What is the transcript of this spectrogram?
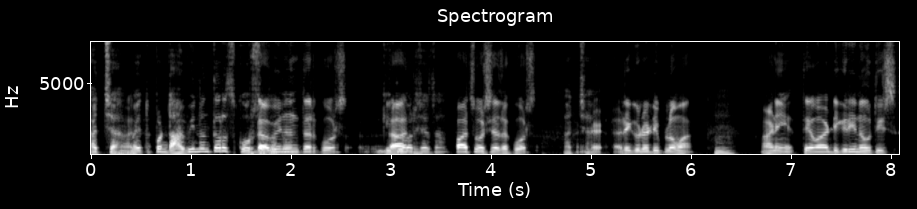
अच्छा म्हणजे पण दहावी नंतरच कोर्स दहावीनंतर कोर्स किती दहा वर्षाचा? पाच वर्षाचा कोर्स अच्छा. Regular diploma. आणि तेव्हा डिग्री नव्हतीच.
